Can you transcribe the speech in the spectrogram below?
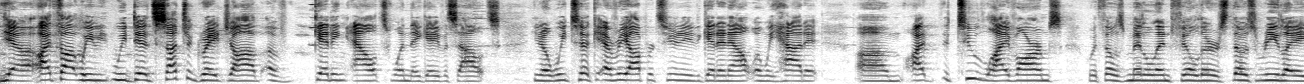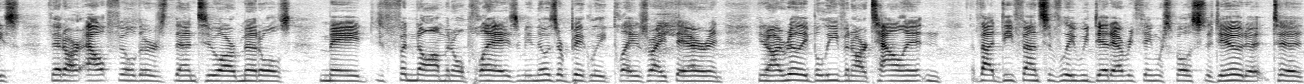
Yeah, I thought we, we did such a great job of getting outs when they gave us outs. You know, we took every opportunity to get an out when we had it. Um, I, the two live arms with those middle infielders, those relays that our outfielders then to our middles made phenomenal plays. I mean, those are big league plays right there. And, you know, I really believe in our talent. And I thought defensively we did everything we're supposed to do to, to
